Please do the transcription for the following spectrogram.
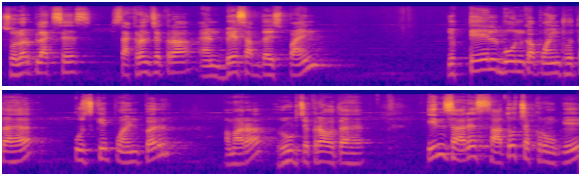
solar plexus, sacral chakra and base of the spine जो टेल बोन का पॉइंट होता है, उसके पॉइंट पर हमारा रूट चक्रा होता है। इन सारे सातों चक्रों के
